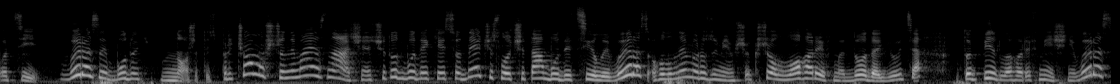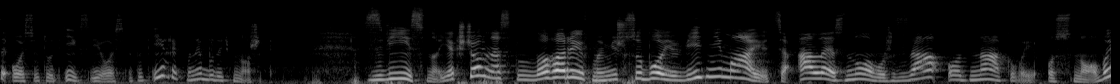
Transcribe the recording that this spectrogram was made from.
оці вирази будуть множитись. Причому, що немає значення, чи тут буде якесь одне число, чи там буде цілий вираз. Головне, ми розуміємо, що якщо логарифми додаються, то підлогарифмічні вирази, ось отут x і ось тут y, вони будуть множити. Звісно, якщо в нас логарифми між собою віднімаються, але знову ж за однакової основи,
